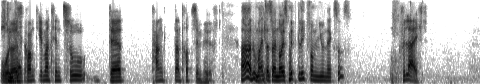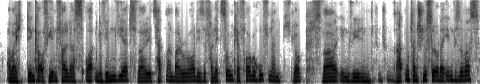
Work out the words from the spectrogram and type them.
Ich Oder denke- es kommt jemand hinzu, der Punk dann trotzdem hilft. Ah, du meinst also ein neues Mitglied vom New Nexus? Vielleicht. Aber ich denke auf jeden Fall, dass Orton gewinnen wird, weil jetzt hat man bei Raw diese Verletzung hervorgerufen, damit ich glaube, es war irgendwie ein Radmutternschlüssel oder irgendwie sowas.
